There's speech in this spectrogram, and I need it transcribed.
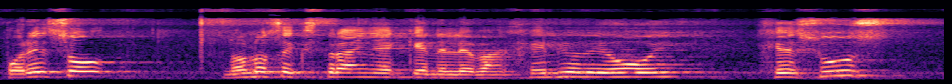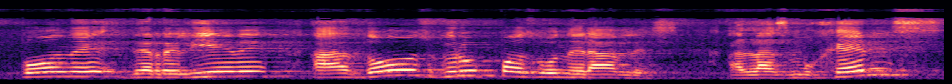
Por eso no nos extraña que en el Evangelio de hoy Jesús pone de relieve a dos grupos vulnerables, a las mujeres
